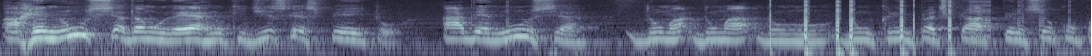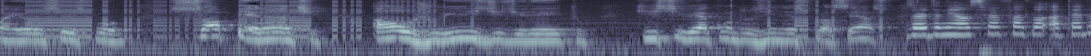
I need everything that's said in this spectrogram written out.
A renúncia da mulher no que diz respeito a denúncia de, uma, de, uma, de, um, um crime praticado pelo seu companheiro ou seu esposo só perante ao juiz de direito que estiver conduzindo esse processo. Doutor Daniel, o senhor falou até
